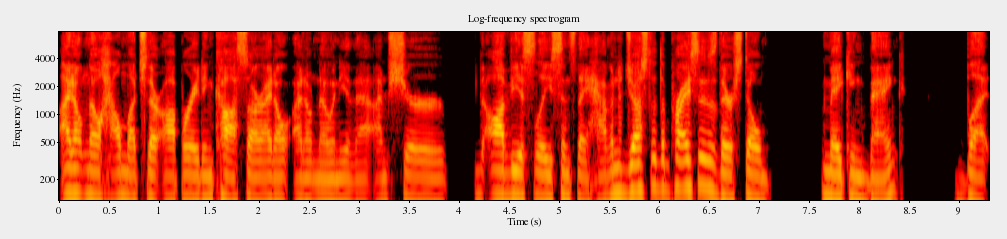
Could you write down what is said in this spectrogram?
I don't know how much their operating costs are. I don't I don't know any of that. I'm sure, obviously, since they haven't adjusted the prices, they're still making bank. But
